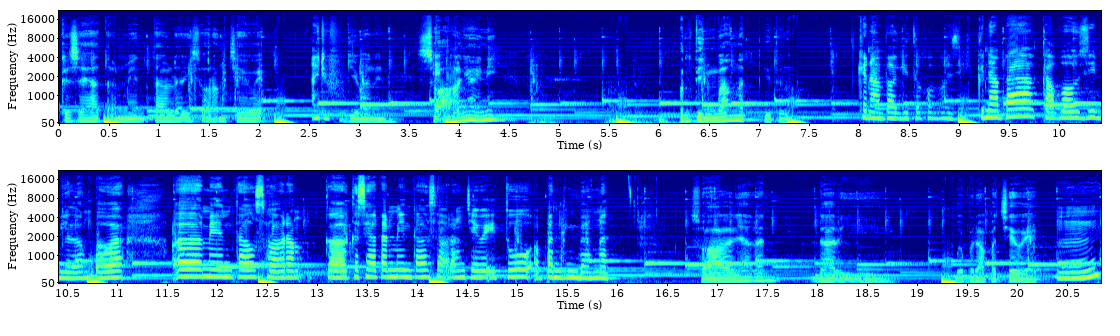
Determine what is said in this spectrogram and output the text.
kesehatan mental dari seorang cewek Aduh gimana nih? Soalnya ini penting banget gitu loh. Kenapa gitu Kak Fauzi? Kenapa Kak Fauzi bilang bahwa eh, mental seorang ke kesehatan mental seorang cewek itu eh, penting banget? Soalnya kan dari beberapa cewek Hmm?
